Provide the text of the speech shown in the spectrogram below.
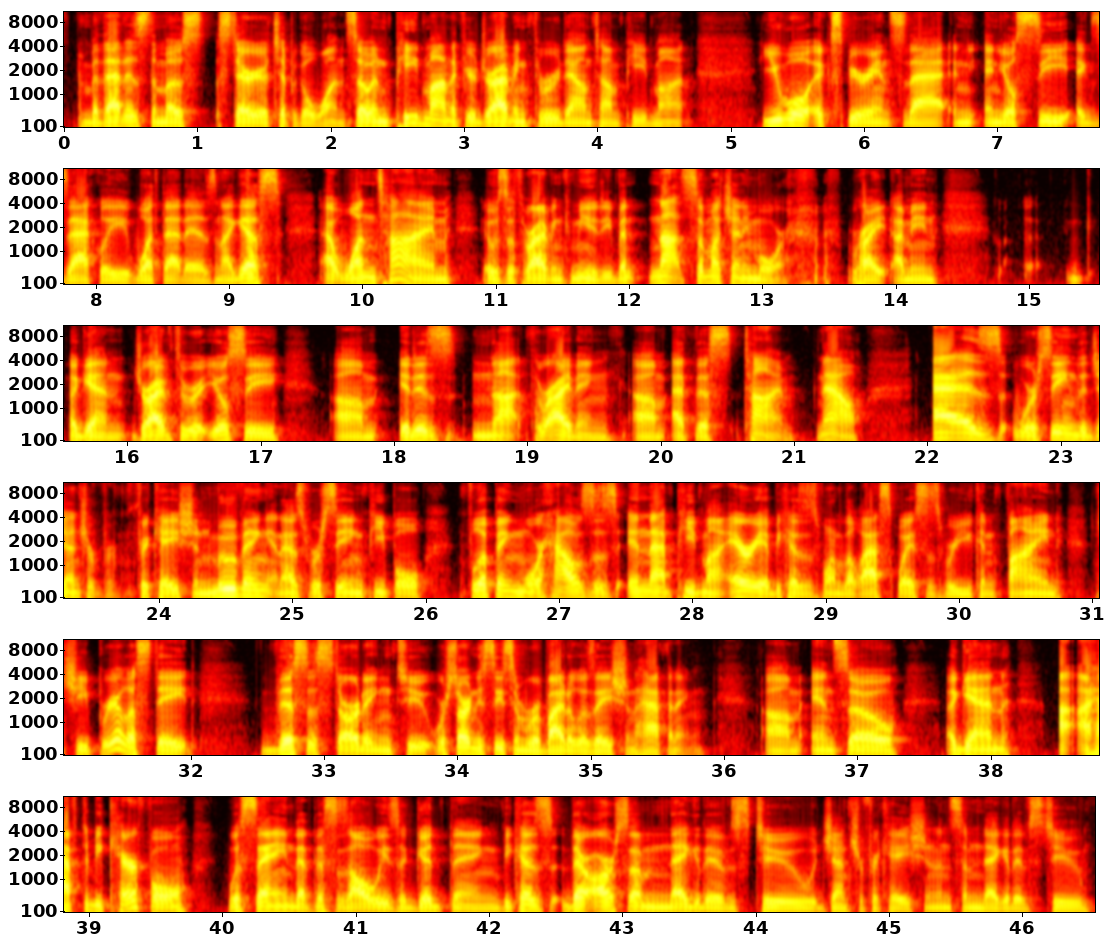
but that is the most stereotypical one. So in Piedmont, if you're driving through downtown Piedmont, you will experience that and, and you'll see exactly what that is. And I guess at one time it was a thriving community, but not so much anymore, right? I mean, again, drive through it, you'll see um, it is not thriving um, at this time. Now, as we're seeing the gentrification moving and as we're seeing people flipping more houses in that Piedmont area because it's one of the last places where you can find cheap real estate, this is starting to, we're starting to see some revitalization happening. Um, and so, again, I have to be careful with saying that this is always a good thing because there are some negatives to gentrification and some negatives to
